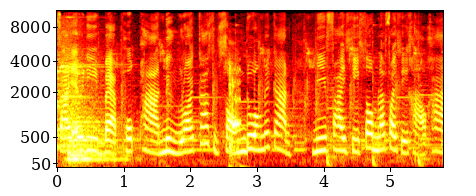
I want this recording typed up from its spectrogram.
ไฟ LED แบบพกพา 192 ดวงด้วยกัน มีไฟสีส้มและไฟสีขาวค่ะ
